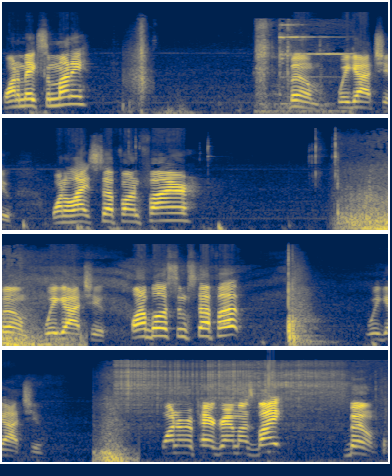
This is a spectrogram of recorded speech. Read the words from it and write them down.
Want to make some money? Boom, we got you. Want to light stuff on fire? Boom, we got you. Want to blow some stuff up? We got you. Want to repair grandma's bike? Boom. We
